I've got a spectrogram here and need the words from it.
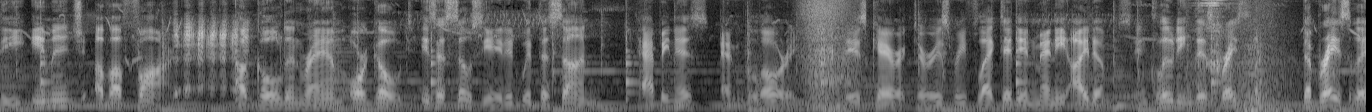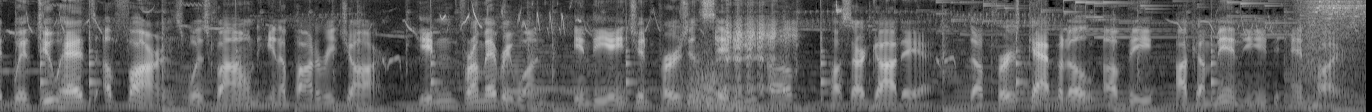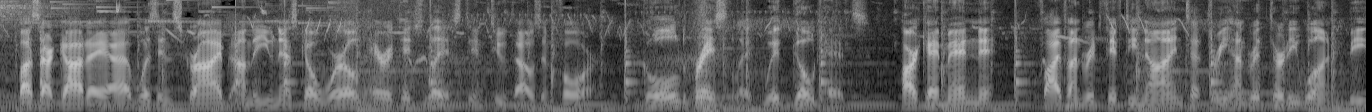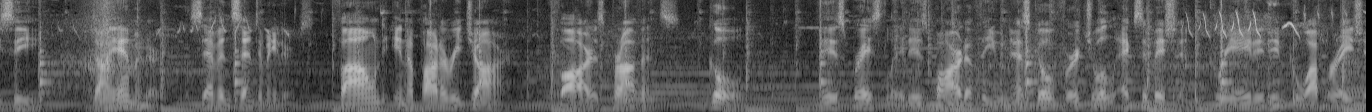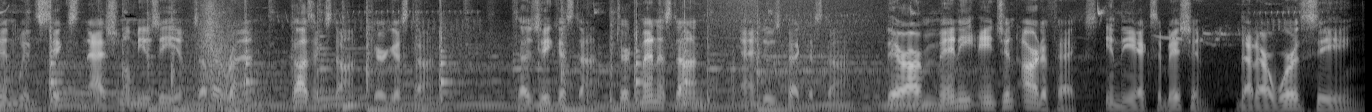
The image of a farn, a golden ram or goat, is associated with the sun, happiness, and glory. This character is reflected in many items, including this bracelet. The bracelet with two heads of farns was found in a pottery jar, hidden from everyone in the ancient Persian city of Pasargadae, the first capital of the Achaemenid Empire. Pasargadae was inscribed on the UNESCO World Heritage List in 2004. Gold bracelet with goat heads. Achaemenid 559 to 331 BC. Diameter 7 centimeters. Found in a pottery jar. Fars province. Gold. This bracelet is part of the UNESCO virtual exhibition created in cooperation with six national museums of Iran, Kazakhstan, Kyrgyzstan, Tajikistan, Turkmenistan, and Uzbekistan. There are many ancient artifacts in the exhibition that are worth seeing.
